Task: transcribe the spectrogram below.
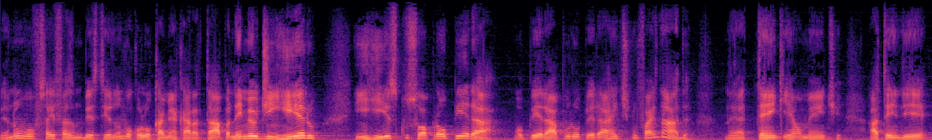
eu não vou sair fazendo besteira, não vou colocar minha cara tapa, nem meu dinheiro em risco só para operar. Operar por operar a gente não faz nada. Né? Tem que realmente atender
